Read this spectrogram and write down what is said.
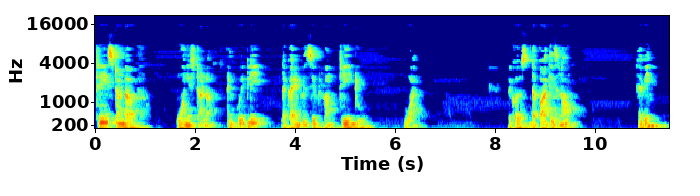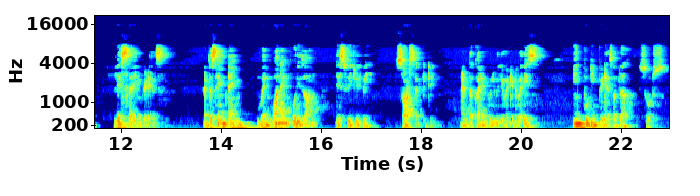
3 is turned off, 1 is turned on. And quickly the current will shift from 3 to 1 because the path is now having lesser impedance. At the same time, when 1 and 4 is on, this switch will be short circuited and the current will be limited by this input impedance of the source.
